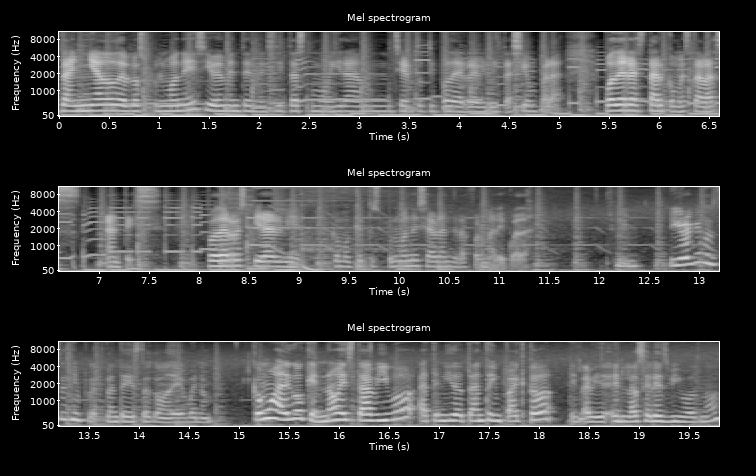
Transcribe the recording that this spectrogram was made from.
dañado de los pulmones y obviamente necesitas como ir a un cierto tipo de rehabilitación para poder estar como estabas antes, poder respirar bien, como que tus pulmones se abran de la forma adecuada. Y creo que justo es importante esto como de, bueno, cómo algo que no está vivo ha tenido tanto impacto en, la en los seres vivos, ¿no?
